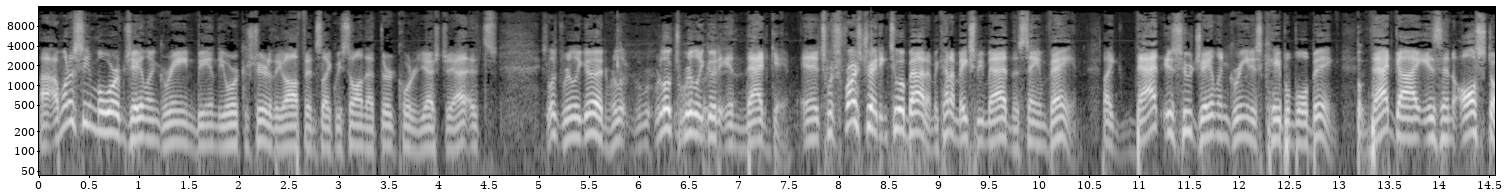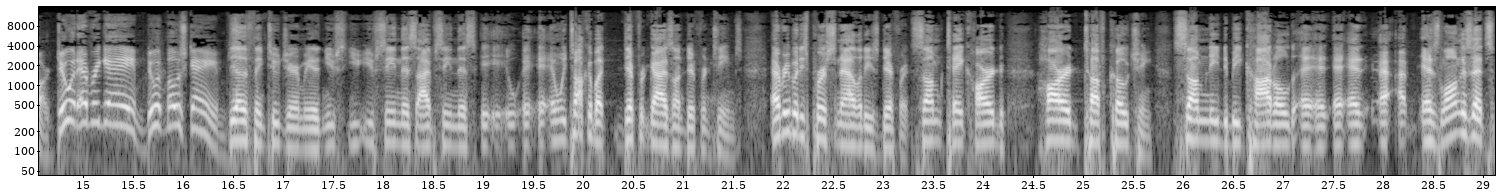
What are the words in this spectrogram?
Uh, I want to see more of Jalen Green being the orchestrator of the offense, like we saw in that third quarter yesterday. Uh, it's he looked really good. Looked really good in that game, and it's what's frustrating too about him. It kind of makes me mad in the same vein. Like that is who Jalen Green is capable of being. That guy is an all star. Do it every game. Do it most games. The other thing too, Jeremy, and you've you've seen this, I've seen this, and we talk about different guys on different teams. Everybody's personality is different. Some take hard, hard, tough coaching. Some need to be coddled, and as long as that's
